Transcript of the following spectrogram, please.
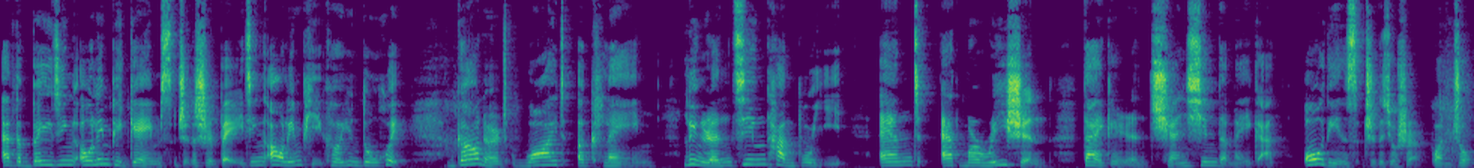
At the Beijing Olympic Games 指的是北京奥林匹克运动会。Garnered wide acclaim 令人惊叹不已，and admiration 带给人全新的美感。Audience 指的就是观众。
